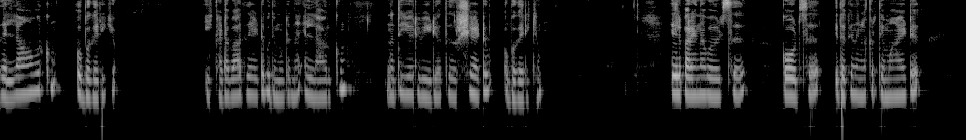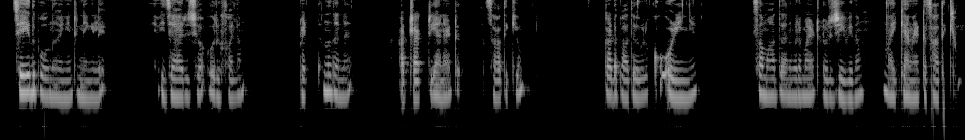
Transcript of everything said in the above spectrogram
അതെല്ലാവർക്കും ഉപകരിക്കും. ഈ കടബാധിതയായിട്ട് ബുദ്ധിമുട്ടുന്ന എല്ലാവർക്കും ഇന്നത്തെ ഈ ഒരു വീഡിയോ തീർച്ചയായിട്ടും ഉപകരിക്കും. ഇതിൽ പറയുന്ന വേർഡ്സ് കോഡ്സ് ഇതൊക്കെ നിങ്ങൾ കൃത്യമായിട്ട് ചെയ്തു പോന്നു കഴിഞ്ഞിട്ടുണ്ടെങ്കിൽ വിചാരിച്ച ഒരു ഫലം പെട്ടെന്ന് തന്നെ അട്രാക്റ്റ് ചെയ്യാനായിട്ട് സാധിക്കും. കടബാധകൾക്ക് ഒഴിഞ്ഞ് സമാധാനപരമായിട്ടുള്ളൊരു ജീവിതം നയിക്കാനായിട്ട് സാധിക്കും.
